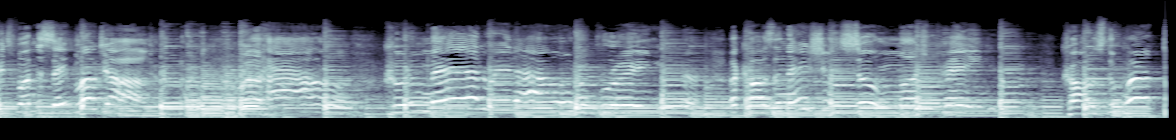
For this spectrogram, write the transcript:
It's fun to say blowjob. well, how could a man without a brain cause the nation so much pain? Cause the world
